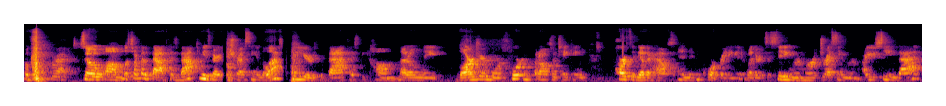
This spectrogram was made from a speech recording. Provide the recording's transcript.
Okay. Correct. So um, let's talk about the bath because bath to me is very interesting. In the last few years, the bath has become not only larger, more important, but also taking parts of the other house and incorporating it, whether it's a sitting room or a dressing room. Are you seeing that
